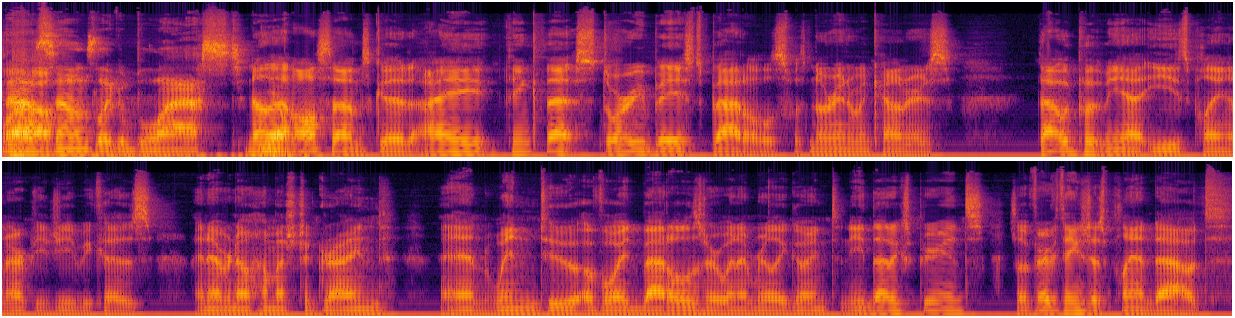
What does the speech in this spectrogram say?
That Wow. sounds like a blast. No, Yeah. that all sounds good. I think that story based battles with no random encounters, that would put me at ease playing an RPG because I never know how much to grind and when to avoid battles or when I'm really going to need that experience. So if everything's just planned out,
